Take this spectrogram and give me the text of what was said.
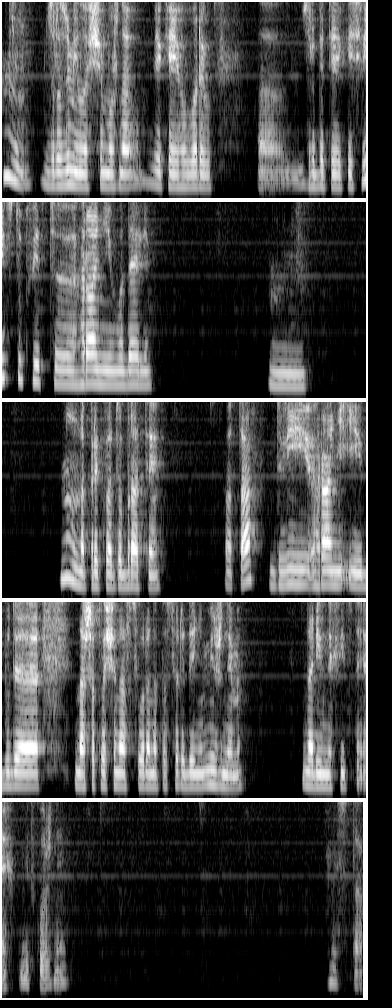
Ну, Зрозуміло, що можна, як я і говорив, е, зробити якийсь відступ від е, грані моделі. Ну, Наприклад, обрати отак дві грані, і буде наша площина створена посередині між ними на рівних відстанях від кожної. Ось так.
